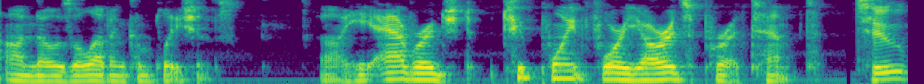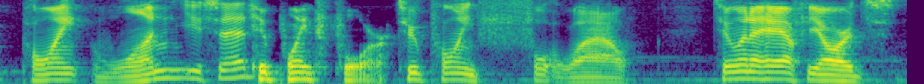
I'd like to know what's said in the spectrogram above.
on those 11 completions. Uh, he averaged 2.4 yards per attempt. 2.1, you said? 2.4. 2.4. Wow. Two and a half yards.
